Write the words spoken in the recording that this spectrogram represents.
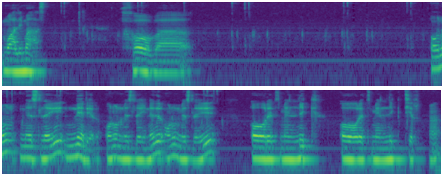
معلمه هست خب onun mesleği nedir? Onun mesleği nedir? Onun mesleği öğretmenlik. Öğretmenliktir. Ha?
